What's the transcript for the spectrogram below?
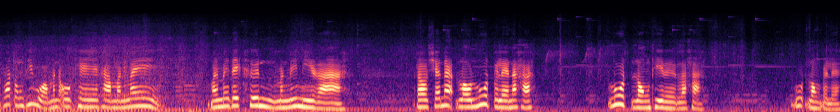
เพราะตรงที่หัวมันโอเคค่ะ มันไม่มันไม่ได้ขึ้น มันไม่มีรา เราเช็ดนะเราลูดไปเลยนะคะ ลูดลงทีเลยละค่ะ ลูดลงไปเลย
